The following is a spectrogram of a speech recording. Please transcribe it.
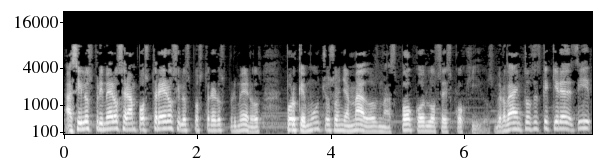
Así los primeros serán postreros y los postreros primeros, porque muchos son llamados, más pocos los escogidos, ¿verdad? Entonces, ¿qué quiere decir?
